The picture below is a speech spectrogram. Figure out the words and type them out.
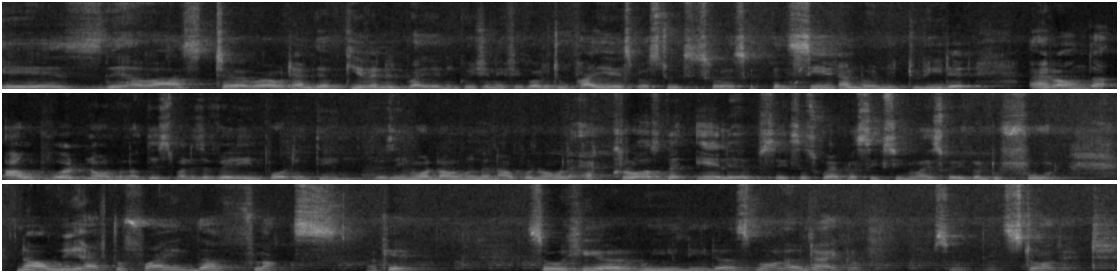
is they have asked about and they have given it by an equation. If you got a 2 pi x plus 2x square you can see it and no need to read it. Along the outward normal now this one is a very important thing. There's inward normal and outward normal. Across the ellipse x square plus 16y square equal to 4 now we have to find the flux. Okay. So here we need a smaller diagram. So let's draw it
